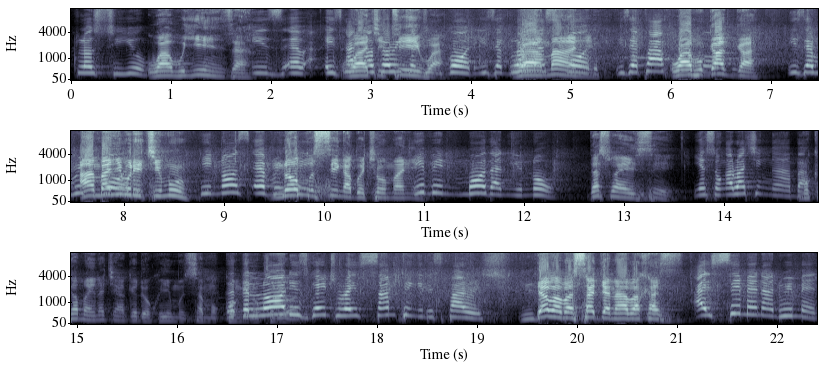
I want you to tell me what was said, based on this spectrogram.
close to you wa buyinza. is, uh, is an Wa authoritative kitiibwa. God, is a glorious. God, is a powerful wa God, bugagga. A amanyi God. buli kimu. N'okusinga gwe kyomanyi. More than you know. thats why i say yensonga lwaki ŋŋamba that the Lord is going to raise something in this parish. ndaba abasajja n'abakazi I see men and women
